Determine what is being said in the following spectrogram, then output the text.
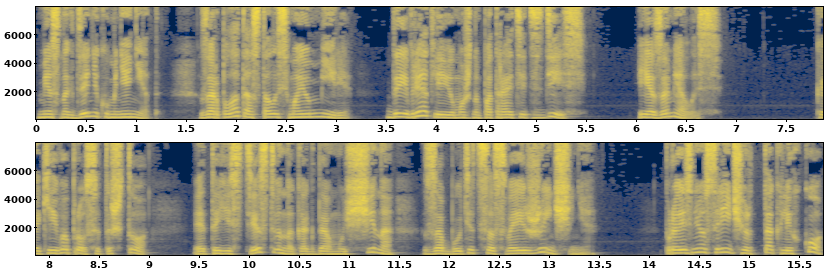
Местных денег у меня нет. Зарплата осталась в моем мире, да и вряд ли ее можно потратить здесь. Я замялась. Какие вопросы? Ты что? Это естественно, когда мужчина заботится о своей женщине. Произнес Ричард так легко,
